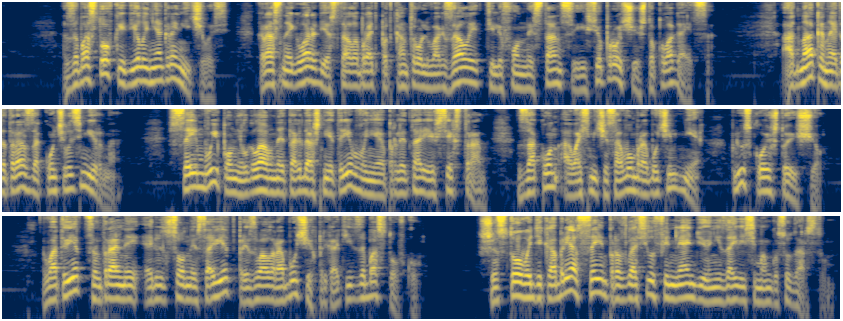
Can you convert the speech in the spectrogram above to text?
Забастовкой дело не ограничилось. Красная гвардия стала брать под контроль вокзалы, телефонные станции и все прочее, что полагается. Однако на этот раз закончилось мирно. Сейм выполнил главное тогдашнее требование пролетариев всех стран – закон о восьмичасовом рабочем дне, плюс кое-что еще. В ответ Центральный революционный совет призвал рабочих прекратить забастовку. 6 декабря Сейм провозгласил Финляндию независимым государством.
